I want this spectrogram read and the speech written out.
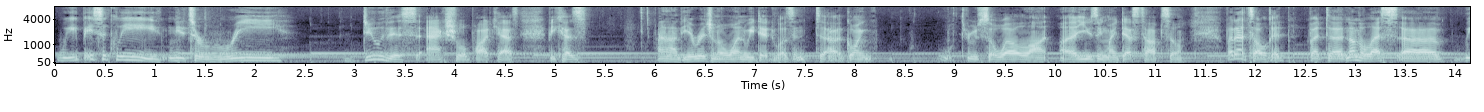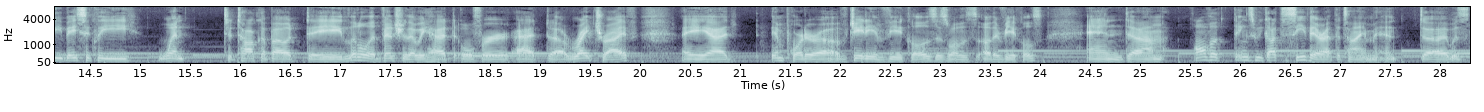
we basically needed to redo this actual podcast because uh, the original one we did wasn't uh, going through so well on uh, using my desktop so but that's all good but uh, nonetheless uh, we basically went to talk about a little adventure that we had over at uh, right drive a uh, importer of JDM vehicles as well as other vehicles and um, all the things we got to see there at the time and uh, it was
